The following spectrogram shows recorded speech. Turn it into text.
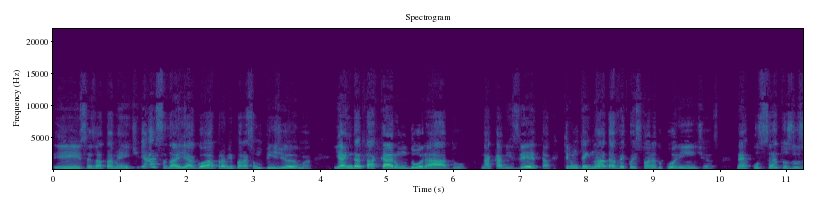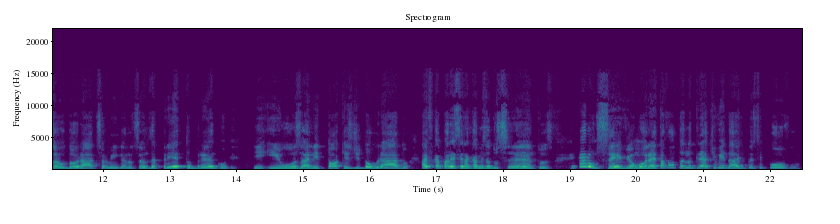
Isso, exatamente. E essa daí agora, para mim, parece um pijama. E ainda tacaram um dourado na camiseta que não tem nada a ver com a história do Corinthians. Né? O Santos usa o dourado, se eu não me engano. O Santos é preto, branco e, e usa ali toques de dourado. Aí fica parecendo a camisa do Santos. Eu não sei, viu, Moré? Tá faltando criatividade para esse povo.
